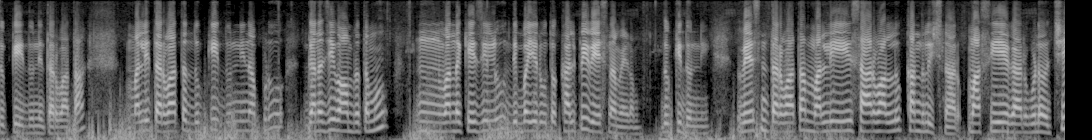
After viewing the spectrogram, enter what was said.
దుక్కి దున్ని తర్వాత. మళ్ళీ తర్వాత దుక్కి దున్నినప్పుడు ఘనజీవామృతము వంద కేజీలు దిబ్బ ఎరువుతో కలిపి వేసిన మేడం దుక్కి దున్ని. వేసిన తర్వాత మళ్ళీ సార్ వాళ్ళు కందులు ఇచ్చినారు. మా సిఏ గారు కూడా వచ్చి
